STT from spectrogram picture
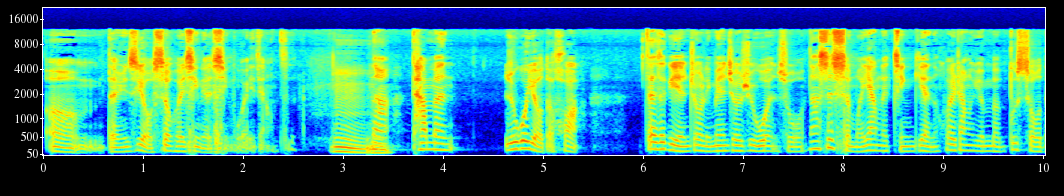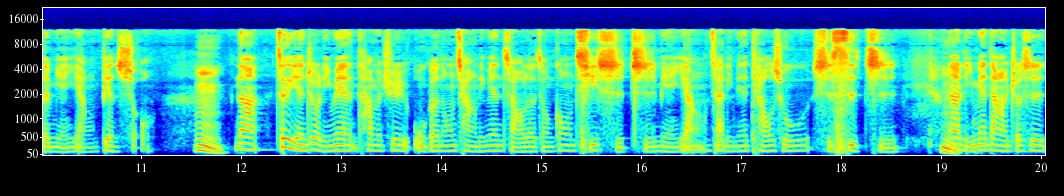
嗯，等于是有社会性的行为这样子。嗯，那他们如果有的话，在这个研究里面就去问说，那是什么样的经验会让原本不熟的绵羊变熟？嗯那这个研究里面，他们去五个农场里面找了总共七十只绵羊，在里面挑出十四只。嗯那里面当然就是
